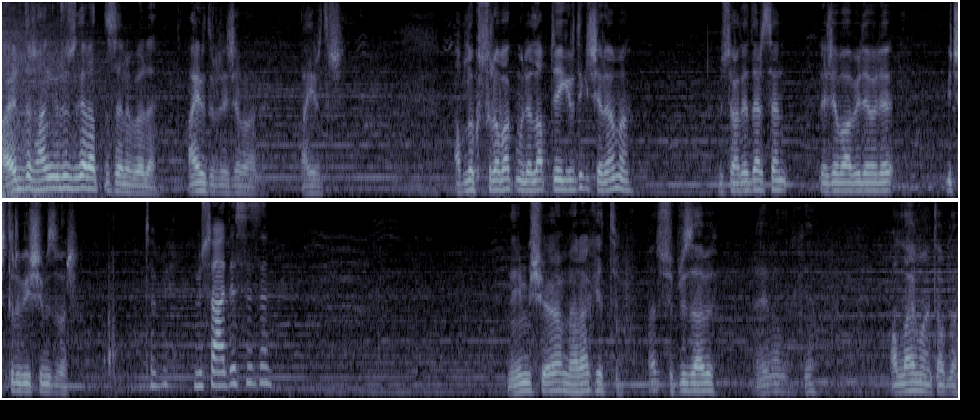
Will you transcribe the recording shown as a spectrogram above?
Hayırdır hangi rüzgar attı seni böyle? Hayırdır Recep abi. Hayırdır. Abla kusura bakma öyle lap diye girdik içeri ama... ...müsaade edersen Recep abiyle öyle bir çıtır bir işimiz var. Tabii. Müsaade sizin. Neymiş o ya merak ettim. Hadi sürpriz abi. Eyvallah ya. Allah'a emanet abla.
